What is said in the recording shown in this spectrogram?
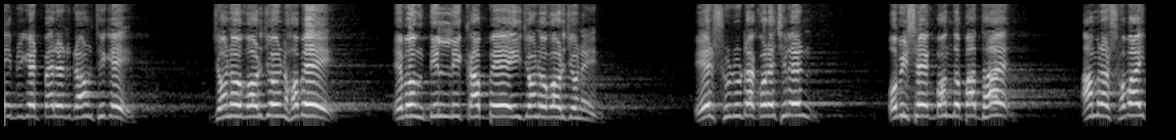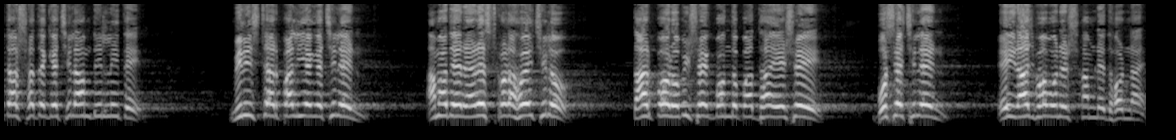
এই ব্রিগেড প্যারেড গ্রাউন্ড থেকে জনগর্জন হবে এবং দিল্লি কাঁপবে এই জনগর্জনে। এর শুরুটা করেছিলেন অভিষেক বন্দ্যোপাধ্যায়। আমরা সবাই তার সাথে গেছিলাম দিল্লিতে। মিনিস্টার পালিয়ে গেছিলেন। আমাদের অ্যারেস্ট করা হয়েছিল। তারপর অভিষেক বন্দ্যোপাধ্যায় এসে বসেছিলেন এই রাজভবনের সামনে ধর্নায়।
